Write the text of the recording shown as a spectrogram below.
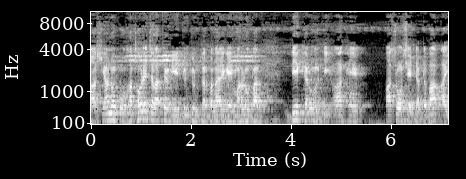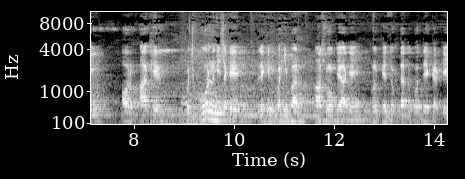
आशियानों को हथौड़े चलाते हुए चुन चुन कर बनाए गए महलों पर देखकर उनकी आँखें आंसुओं से डबडबा आई और आखिर कुछ बोल नहीं सके। लेकिन वहीं पर आंसुओं के आगे उनके दुख दर्द को देख करके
